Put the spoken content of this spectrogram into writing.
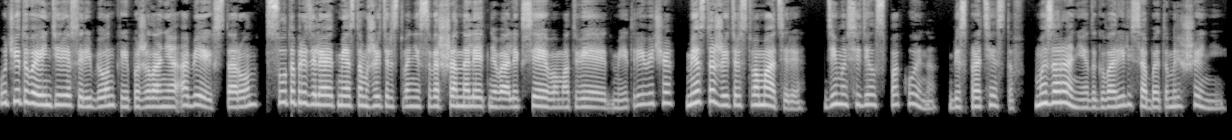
Учитывая интересы ребенка и пожелания обеих сторон, суд определяет местом жительства несовершеннолетнего Алексеева Матвея Дмитриевича место жительства матери. Дима сидел спокойно, без протестов. Мы заранее договорились об этом решении.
